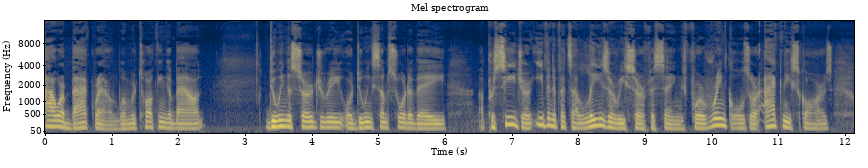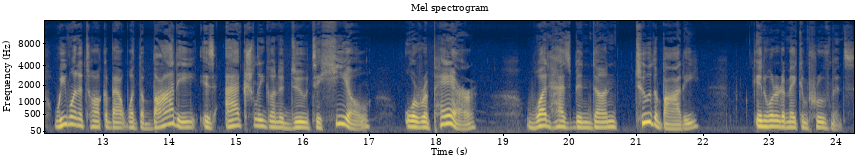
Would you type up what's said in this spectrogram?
our background when we're talking about doing a surgery or doing some sort of a, a procedure, even if it's a laser resurfacing for wrinkles or acne scars, we want to talk about what the body is actually going to do to heal or repair what has been done to the body in order to make improvements.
